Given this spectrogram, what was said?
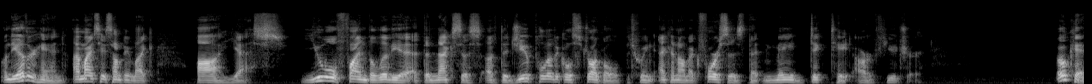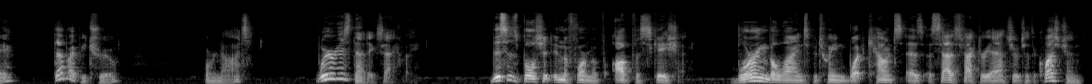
On the other hand, I might say something like, Ah, yes, you will find Bolivia at the nexus of the geopolitical struggle between economic forces that may dictate our future. Okay, that might be true. Or not. Where is that exactly? This is bullshit in the form of obfuscation, blurring the lines between what counts as a satisfactory answer to the question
